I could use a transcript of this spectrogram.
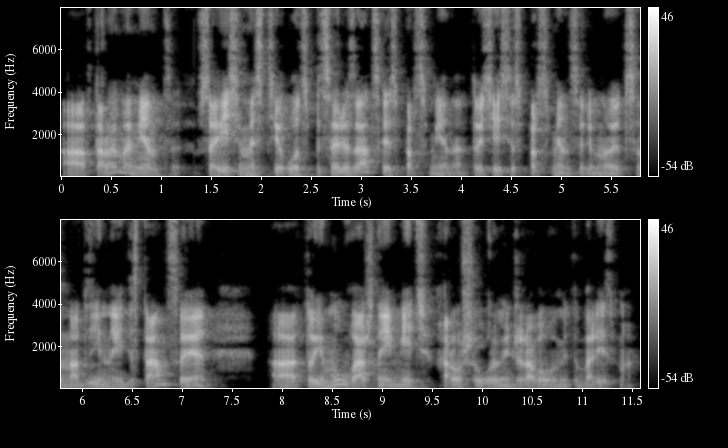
А второй момент, в зависимости от специализации спортсмена, то есть если спортсмен соревнуется на длинные дистанции, то ему важно иметь хороший уровень жирового метаболизма.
